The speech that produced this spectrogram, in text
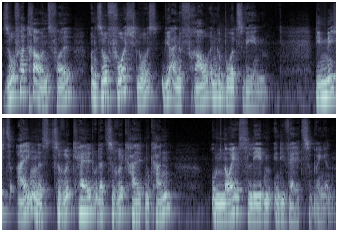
so vertrauensvoll und so furchtlos wie eine Frau in Geburtswehen, die nichts eigenes zurückhält oder zurückhalten kann, um neues Leben in die Welt zu bringen.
